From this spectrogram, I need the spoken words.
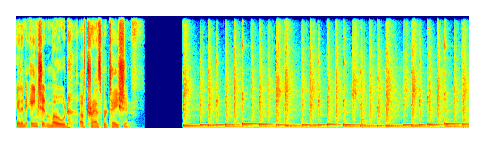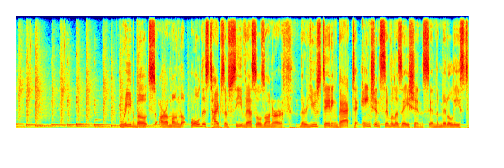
in an ancient mode of transportation. Reed boats are among the oldest types of sea vessels on Earth, their use dating back to ancient civilizations in the Middle East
